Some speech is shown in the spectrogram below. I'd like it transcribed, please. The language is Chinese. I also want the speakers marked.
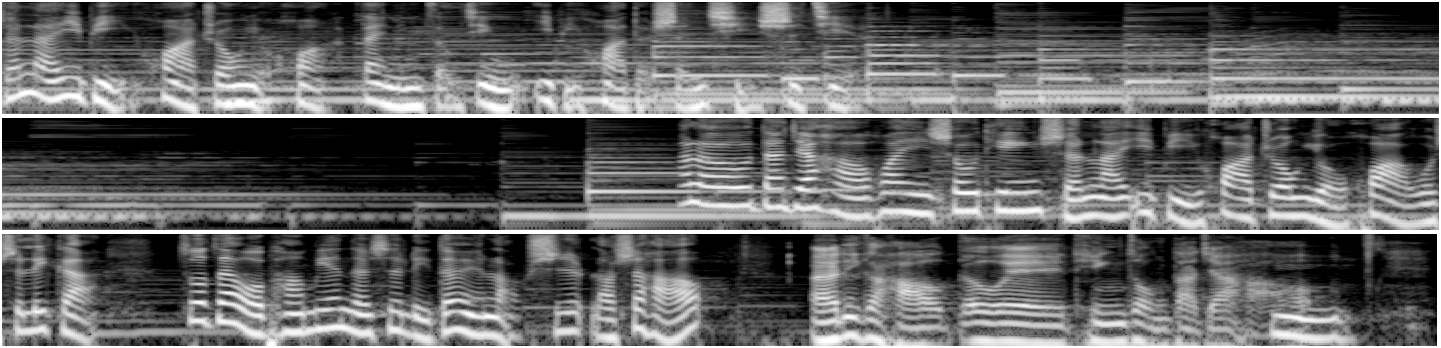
Speaker 1: 神来一笔，画中有画，带您走进一笔画的神奇世界。Hello，大家好，欢迎收听《神来一笔，画中有画》，我是 Liga，坐在我旁边的是李登元老师，老师好。
Speaker 2: 哎，Liga 好，各位听众大家好。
